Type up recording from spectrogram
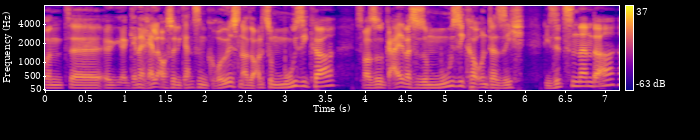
und äh, generell auch so die ganzen Größen, also alles so Musiker, das war so geil, weißt du, so Musiker unter sich, die sitzen dann da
